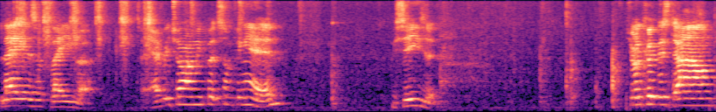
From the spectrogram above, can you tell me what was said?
layers of flavour. So every time we put something in, we season. So you want to cook this down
